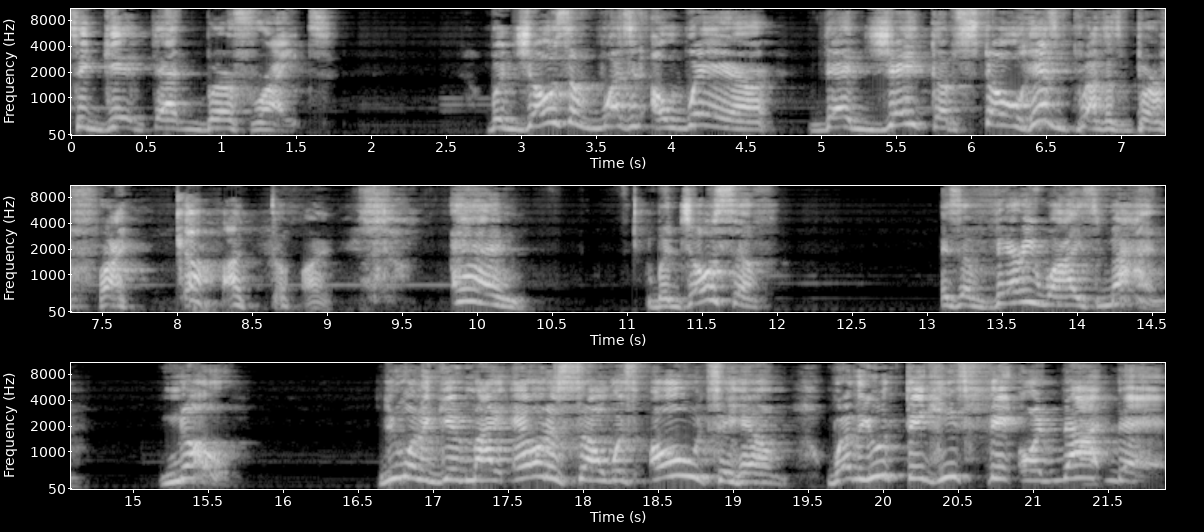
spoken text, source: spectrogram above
to get that birthright. But Joseph wasn't aware that Jacob stole his brother's birthright. God darn. And, but Joseph is a very wise man. No, you want to give my eldest son what's owed to him, whether you think he's fit or not, Dad.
